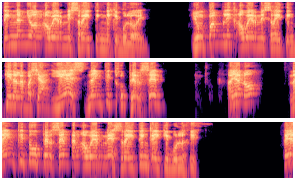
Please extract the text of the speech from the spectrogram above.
tingnan nyo ang awareness rating ni Kibuloy. Yung public awareness rating, kilala ba siya? Yes, 92%. Ayan o, 92% ang awareness rating kay Kibuloy. Kaya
